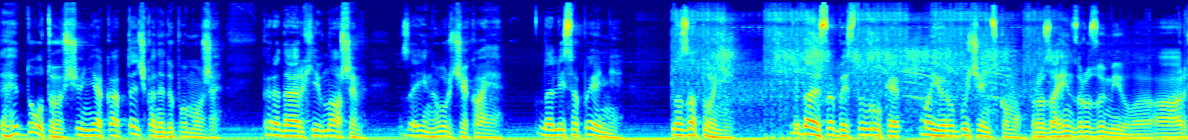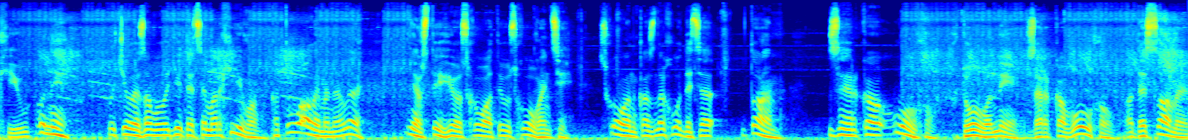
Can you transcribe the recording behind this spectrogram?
гидоту, що ніяка аптечка не допоможе. Передай архів нашим. Заінгур чекає. На лісопильні, на затоні. Віддай особисто в руки майору Бучинському. Про загін зрозуміло, а архів? Вони хотіли заволодіти цим архівом, катували мене, але я встиг його сховати у схованці. Схованка знаходиться там. ЗРК Волхов. Хто вони? ЗРК Волхов? А де саме?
